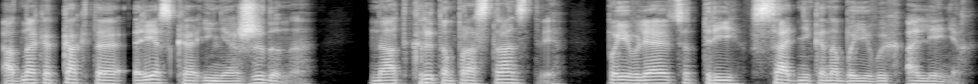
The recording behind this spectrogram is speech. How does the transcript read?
Однако как-то резко и неожиданно на открытом пространстве появляются три всадника на боевых оленях,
